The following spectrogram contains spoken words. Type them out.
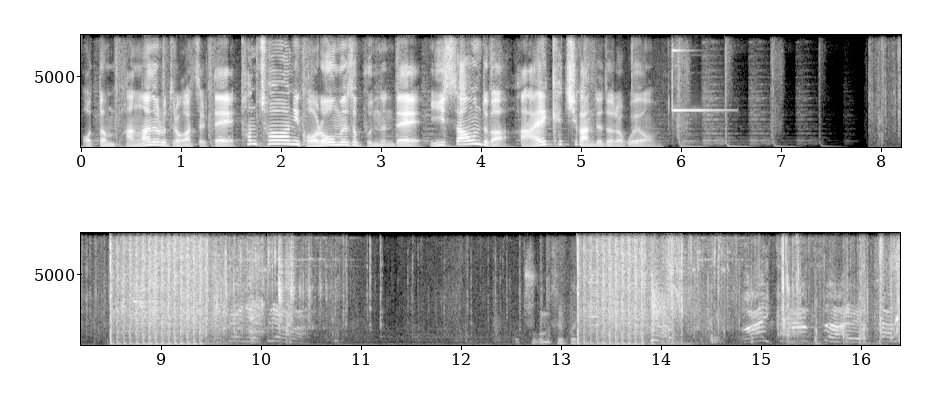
어떤 방 안으로 들어갔을 때 천천히 걸어오면서 붙는데 이 사운드가 아예 캐치가 안 되더라고요. 죽음 슬퍼지. Ai,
